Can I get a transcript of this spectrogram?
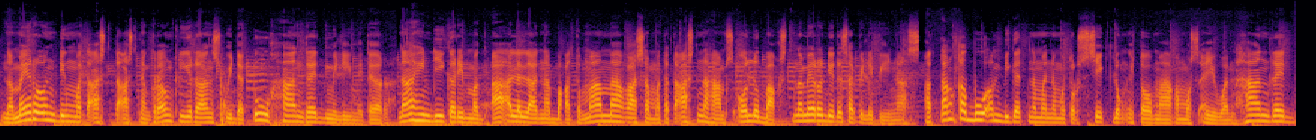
na mayroon ding mataas-taas na ground clearance with a 200mm na hindi ka rin mag-aalala na baka tumama ka sa matataas na humps o lubaks na meron dito sa Pilipinas. At ang kabuang bigat naman ng motorsiklong ito mga kamos ay 190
